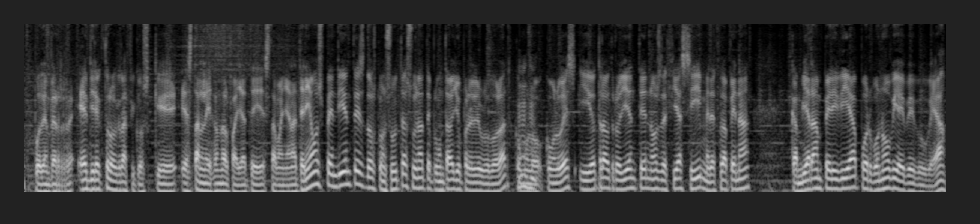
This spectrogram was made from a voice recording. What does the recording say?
pueden ver en directo los gráficos que están analizando Alfayate esta mañana. Teníamos pendientes dos consultas. Una te preguntaba yo por el euro dólar, como, lo, lo ves, y otra otro oyente nos decía si merece la pena cambiar Amperidía por Bonovia y BBVA.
